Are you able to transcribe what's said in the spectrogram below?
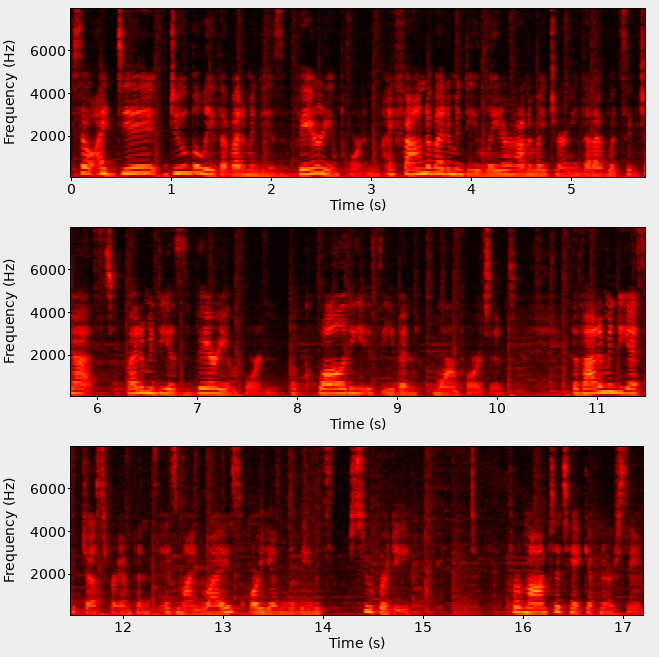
So I did do believe that vitamin D is very important. I found a vitamin D later on in my journey that I would suggest. Vitamin D is very important, but quality is even more important. The vitamin D I suggest for infants is Mindwise or Young Living's Super D. for mom to take if nursing.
